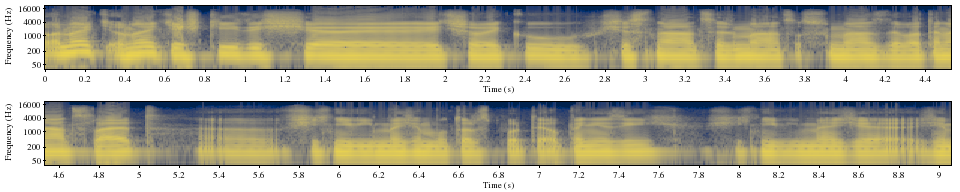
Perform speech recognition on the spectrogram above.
Ono je, ono je těžký, když eh, je člověku 16, 17, 18, 19 let. Eh, všichni víme, že motorsport je o penězích. Všichni víme, že, že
